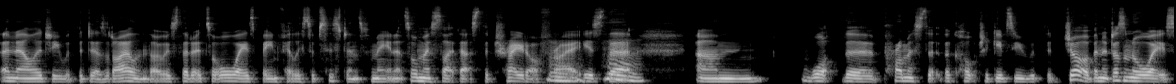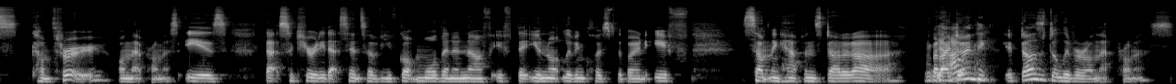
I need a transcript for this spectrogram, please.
analogy with the desert island though is that it's always been fairly subsistence for me, and it's almost like that's the trade off, right? Is that Hmm. um, what the promise that the culture gives you with the job, and it doesn't always come through on that promise, is that security, that sense of you've got more than enough if that you're not living close to the bone, if something happens, da da da. But Yeah, I I- don't think it does deliver on that promise.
